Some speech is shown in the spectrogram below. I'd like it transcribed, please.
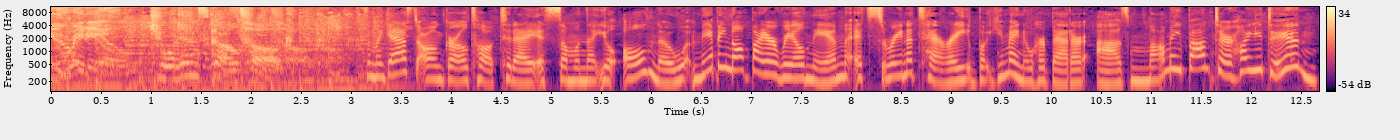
Q Radio. Jordan's Girl Talk. So, my guest on Girl Talk today is someone that you'll all know, maybe not by her real name. It's Serena Terry, but you may know her better as Mammy Banter. How you doing?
